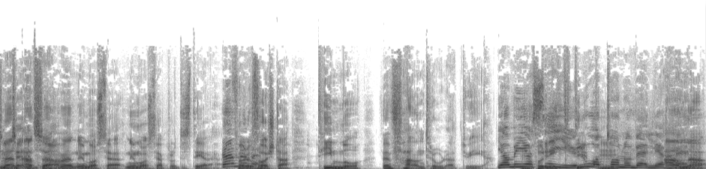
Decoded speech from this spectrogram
Men alltså, ja. men nu, måste jag, nu måste jag protestera. men För det första, Timo, vem fan tror du att du är? Ja men jag På säger ju, låt honom välja själv. Anna,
